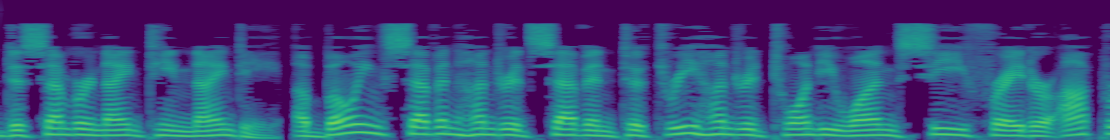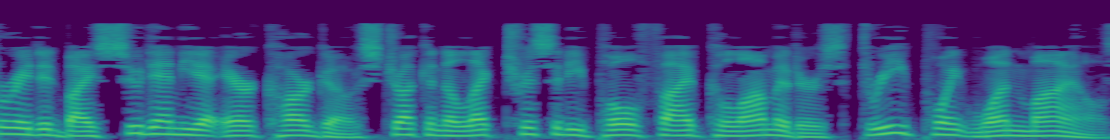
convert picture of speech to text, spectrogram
December 1990, a Boeing 707-321C freighter operated by Sudania Air Cargo struck an electricity pole 5 km (3.1 miles)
